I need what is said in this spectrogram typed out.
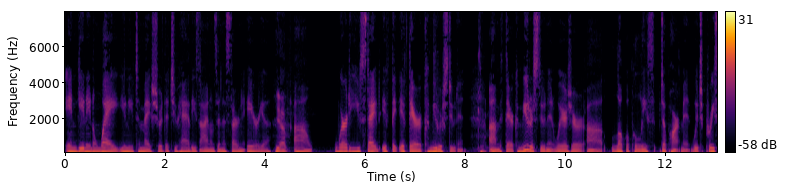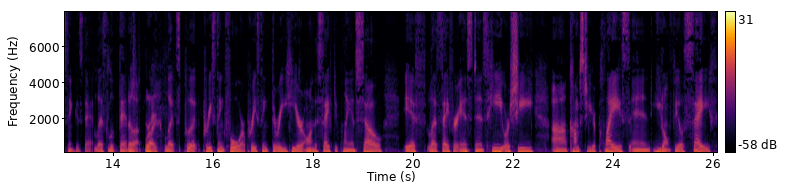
in getting away, you need to make sure that you have these items in a certain area Yeah. uh, where do you stay if they if they're a commuter student? Um, if they're a commuter student, where's your uh, local police department? Which precinct is that? Let's look that up. Right. Let's put precinct four, precinct three here on the safety plan. So, if let's say, for instance, he or she uh, comes to your place and you don't feel safe,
